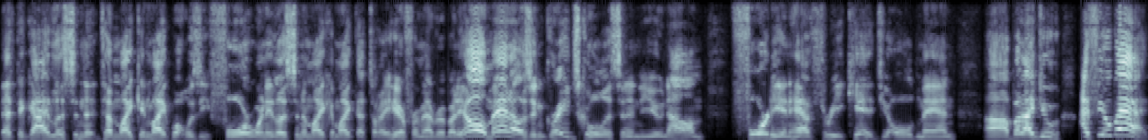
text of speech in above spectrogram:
that the guy listened to, to Mike and Mike. What was he four when he listened to Mike and Mike? That's what I hear from everybody. Oh man, I was in grade school listening to you. Now I'm 40 and have three kids, you old man. Uh, but I do, I feel bad.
